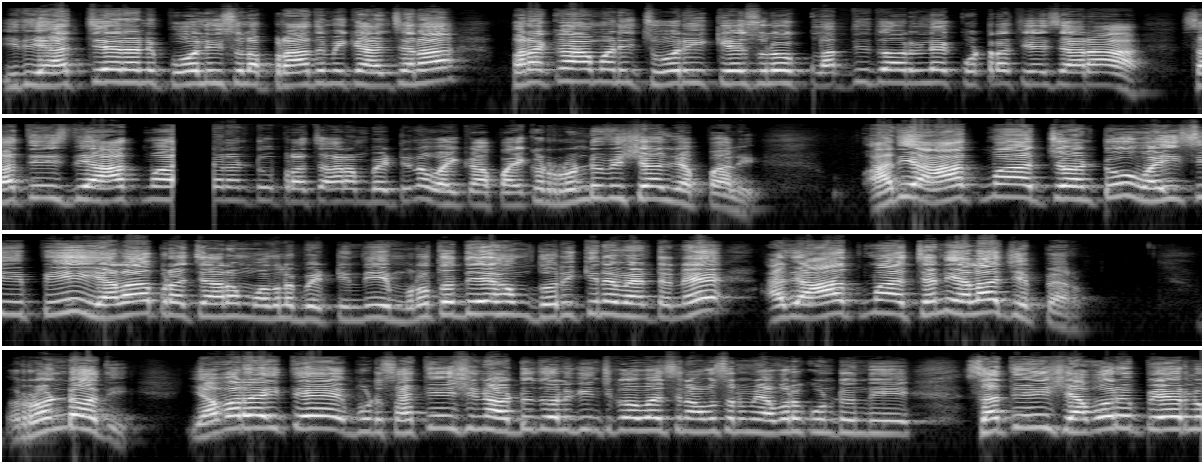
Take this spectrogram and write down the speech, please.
ఇది హత్యేనని పోలీసుల ప్రాథమిక అంచనా. పరకామణి చోరీ కేసులో లబ్ధిదారులే కుట్ర చేశారా? సతీష్ ది ఆత్మహత్య అంటూ ప్రచారం పెట్టిన వైకాపా. ఇక్కడ రెండు విషయాలు చెప్పాలి. అది ఆత్మహత్య అంటూ వైసీపీ ఎలా ప్రచారం మొదలుపెట్టింది? మృతదేహం దొరికిన వెంటనే అది ఆత్మహత్య అని ఎలా చెప్పారు? రెండోది ఎవరైతే ఇప్పుడు సతీష్ని అడ్డు తొలగించుకోవాల్సిన అవసరం ఎవరికి ఉంటుంది? సతీష్ ఎవరి పేర్లు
